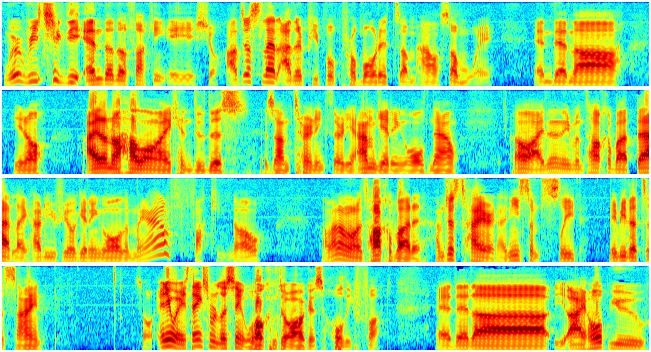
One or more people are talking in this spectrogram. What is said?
We're reaching the end of the fucking AA show. I'll just let other people promote it somehow, some way, and then uh, you know, I don't know how long I can do this as I'm turning 30. I'm getting old now. Oh, I didn't even talk about that. Like, how do you feel getting old? I'm like, I don't fucking know. I don't want to talk about it. I'm just tired. I need some sleep. Maybe that's a sign. So, anyways, thanks for listening. Welcome to August. Holy fuck. And then, uh, I hope you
